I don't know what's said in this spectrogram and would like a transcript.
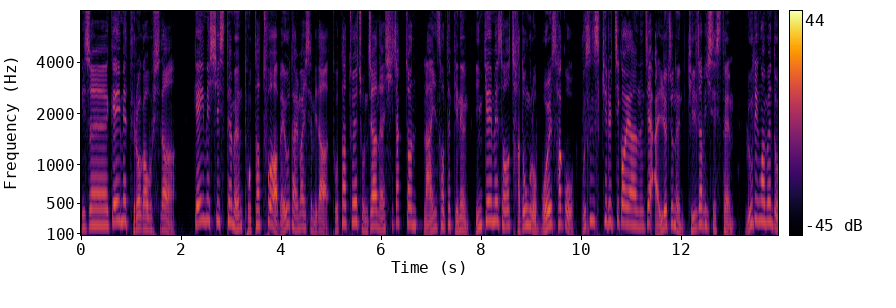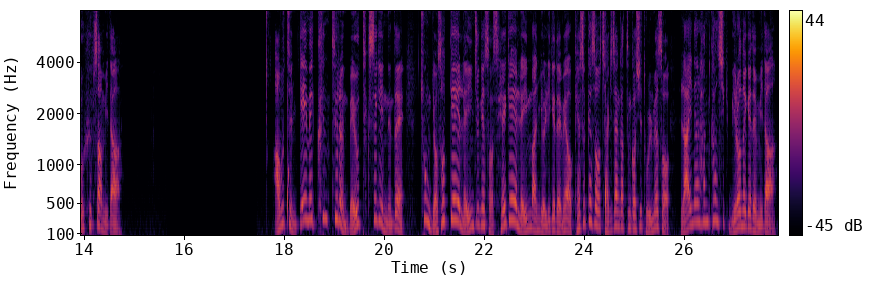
이제 게임에 들어가 봅시다 게임의 시스템은 도타2와 매우 닮아 있습니다. 도타2에 존재하는 시작전 라인 선택 기능 in-game에서 자동으로 뭘 사고 무슨 스킬을 찍어야 하는지 알려주는 길잡이 시스템 로딩 화면도 흡사합니다. 아무튼 게임의 큰 틀은 매우 특색이 있는데 총 6개의 lane 중에서 3개의 lane만 열리게 되며 계속해서 자기장 같은 것이 돌면서 라인을 한 칸씩 밀어내게 됩니다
